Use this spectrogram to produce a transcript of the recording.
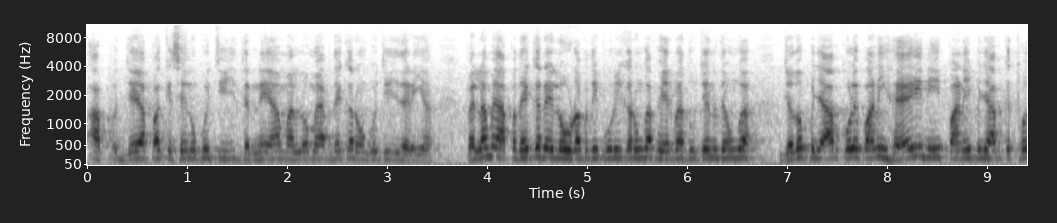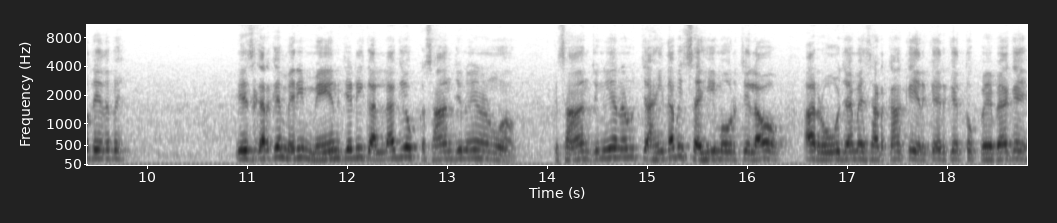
ਆਪ ਜੇ ਆਪਾਂ ਕਿਸੇ ਨੂੰ ਕੋਈ ਚੀਜ਼ ਦਿੰਨੇ ਆ, ਮੰਨ ਲਓ ਮੈਂ ਆਪਣੇ ਘਰੋਂ ਕੋਈ ਚੀਜ਼ ਦੇਣੀ ਆ, ਪਹਿਲਾਂ ਮੈਂ ਆਪਦੇ ਘਰੇ ਲੋੜ ਆਪਦੀ ਪੂਰੀ ਕਰੂੰਗਾ, ਫਿਰ ਮੈਂ ਦੂਜੇ ਨੂੰ ਦੇਵਾਂਗਾ ਜਦੋਂ ਪੰਜਾਬ ਕੋਲੇ ਪਾਣੀ ਹੈ ਹੀ ਨਹੀਂ, ਪਾਣੀ ਪੰਜਾਬ ਕਿੱਥੋਂ ਦੇ ਦੇਵੇ? ਇਸ ਕਰਕੇ ਮੇਰੀ ਮੇਨ ਜਿਹੜੀ ਗੱਲ ਆ ਕਿ ਉਹ ਕਿਸਾਨ ਯੂਨੀਅਨਾਂ ਨੂੰ ਆ ਕਿਸਾਨ ਯੂਨੀਅਨਾਂ ਨੂੰ ਚਾਹੀਦਾ ਵੀ ਸਹੀ ਮੋਰਚੇ ਲਾਓ। ਆ ਰੋਜ਼ ਐਵੇਂ ਸੜਕਾਂ ਘੇਰ ਘੇਰ ਕੇ ਧੁੱਪੇ ਬਹਿ ਕੇ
